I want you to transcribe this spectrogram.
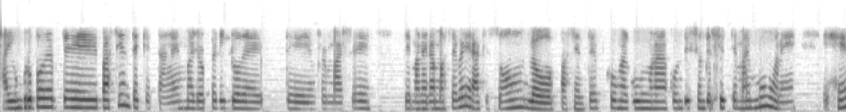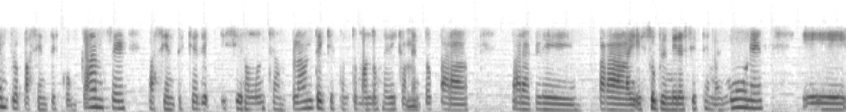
hay un grupo de, pacientes que están en mayor peligro de, de enfermarse de manera más severa, que son los pacientes con alguna condición del sistema inmune, ejemplo, pacientes con cáncer, pacientes que hicieron un trasplante y que están tomando medicamentos para para que para suprimir el sistema inmune, eh,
